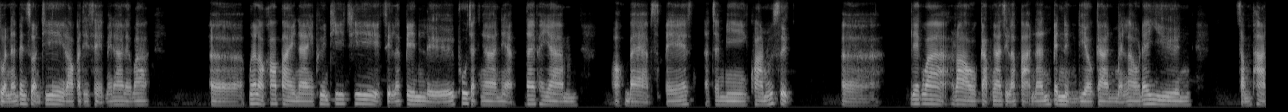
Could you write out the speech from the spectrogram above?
ส่วนนั้นเป็นส่วนที่เราปฏิเสธไม่ได้เลยว่าเเมื่อเราเข้าไปในพื้นที่ที่ศิลปินหรือผู้จัดงานเนี่ยได้พยายามออกแบบสเปซอาจจะมีความรู้สึกเเรียกว่าเรากับงานศิลปะนั้นเป็นหนึ่งเดียวกัน เหมือนเราได้ยืนสัมผัส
